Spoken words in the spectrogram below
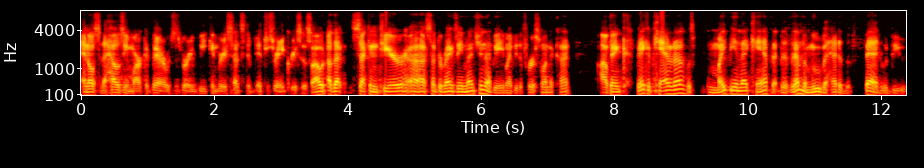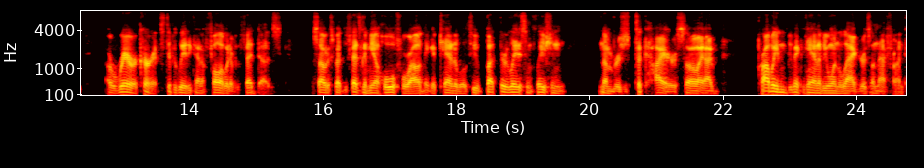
and also the housing market there, which is very weak and very sensitive to interest rate increases. So, I would, of that second tier uh, central banks that you mentioned, that might be the first one to cut. I think Bank of Canada was might be in that camp. But for them to move ahead of the Fed would be a rare occurrence. Typically, they kind of follow whatever the Fed does. So I would expect the Fed's going to be a hole for a while. I think Canada will too. But their latest inflation numbers took higher. So I, I probably make Canada be one of the laggards on that front.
